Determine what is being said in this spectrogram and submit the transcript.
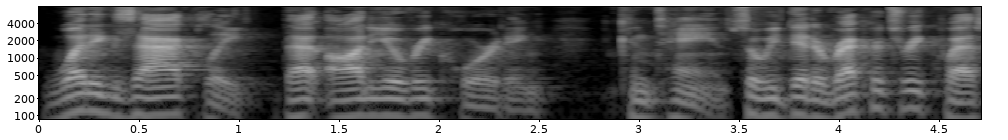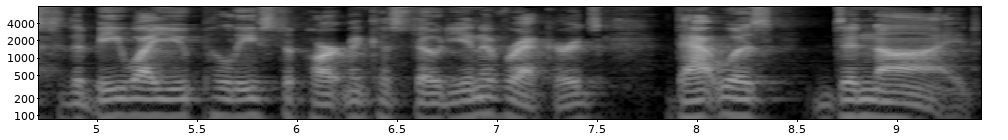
what exactly that audio recording contained. So we did a records request to the BYU Police Department custodian of records. That was denied.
